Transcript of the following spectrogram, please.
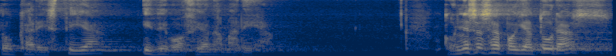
Eucaristía y devoción a María. Con esas apoyaturas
